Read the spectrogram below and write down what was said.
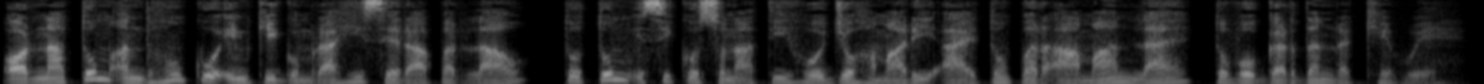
اور نہ تم اندھوں کو ان کی گمراہی سے راہ پر لاؤ، تو تم اسی کو سناتی ہو جو ہماری آیتوں پر آمان لائے، تو وہ گردن رکھے ہوئے ہیں۔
